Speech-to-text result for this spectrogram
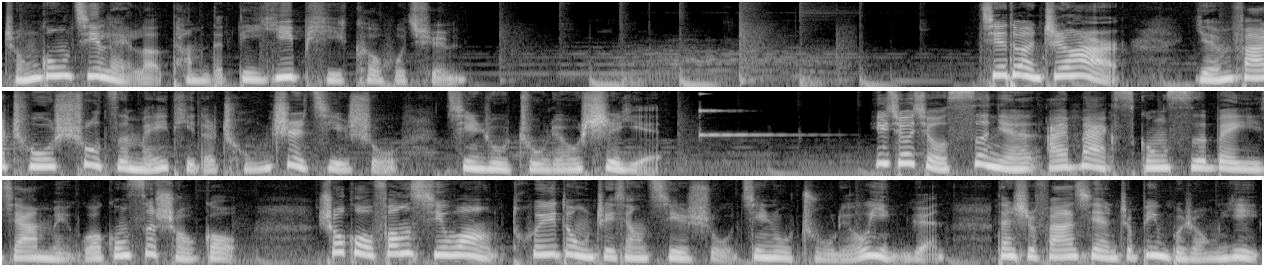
成功积累了他们的第一批客户群。阶段之二，研发出数字媒体的重置技术，进入主流视野。一九九四年，IMAX 公司被一家美国公司收购。收购方希望推动这项技术进入主流影院，但是发现这并不容易。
